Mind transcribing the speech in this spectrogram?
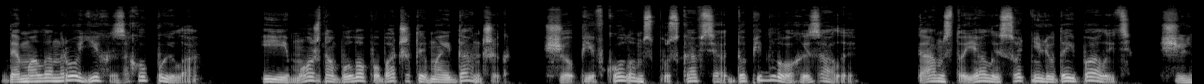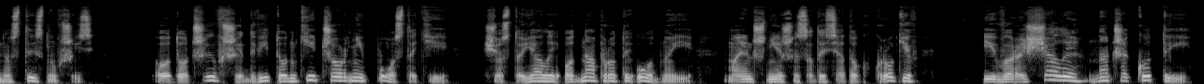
де Маланро їх захопила, і можна було побачити майданчик, що півколом спускався до підлоги зали. Там стояли сотні людей палиць, щільно стиснувшись, оточивши дві тонкі чорні постаті, що стояли одна проти одної, менш ніж за десяток кроків, і верещали, наче коти,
